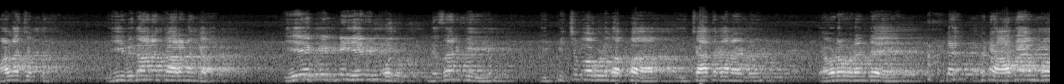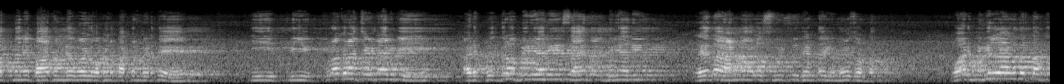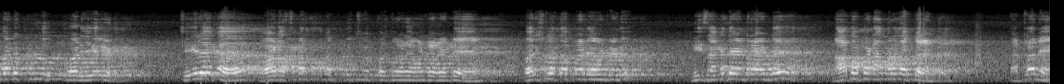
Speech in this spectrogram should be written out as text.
మళ్ళా చెప్తున్నా. ఈ విధానం కారణంగా ఏ కిడ్నీ ఏమీ పోదు. నిజానికి ఈ పిచ్చివాగుడు తప్ప ఈ చేతకానాడు ఎవడెవడంటే అంటే ఒకటి ఆదాయం పోతుందని బాధ ఉండేవాళ్ళు ఒకళ్ళు పక్కన పెడితే ఈ ఈ ప్రోగ్రామ్ చేయడానికి వాడి పొద్దున బిర్యానీ సాయంత్రం బిర్యానీ లేదా అన్నంలో స్వీట్లు తింటా ఈ మోజు ఉంటుంది వాడు మిగిలిన తప్పుదంటే కుళ్ళు వాడు చేయలేడు. చేయలేక వాడు అసమర్థత తప్పుకొచ్చిన కొంచెం ఏమంటాడంటే పరీక్షలో తప్పాడు ఏమంటాడు? నీ సంగతి ఏంటరా అంటే నాతో పాటు అందరూ తప్పారంట. అట్లానే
